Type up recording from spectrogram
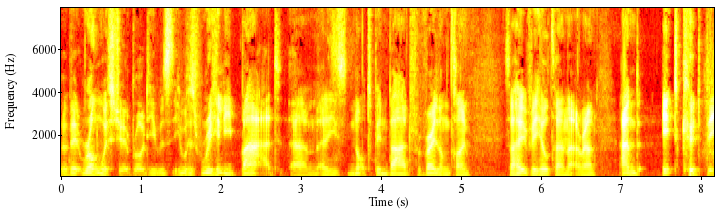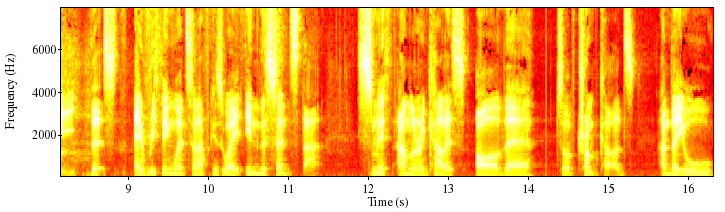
a bit wrong with Stuart Broad. He was he was really bad, um, and he's not been bad for a very long time. So hopefully he'll turn that around. And it could be that everything went South Africa's way in the sense that Smith, Amla, and Kallis are their sort of trump cards, and they all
